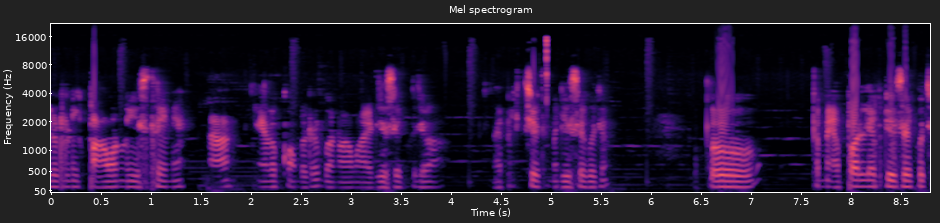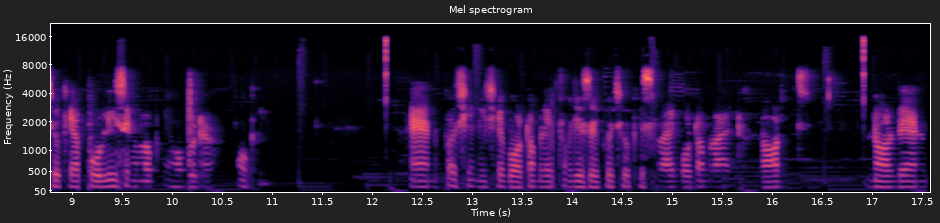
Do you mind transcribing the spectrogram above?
ઇલેક્ટ્રોનિક પાવરનો યુઝ થઈને આ એનાલોગ કોમ્પ્યુટર બનાવવામાં આવી જઈ શકો છો. આ પિક્ચર તમે જોઈ શકો છો. તો તમે અપર લેફ્ટ જોઈ શકો છો કે આ police analogue computer okay and પછી નીચે બોટમ લેફ્ટ તમે જોઈ શકો છો કે slide bottom right north northern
